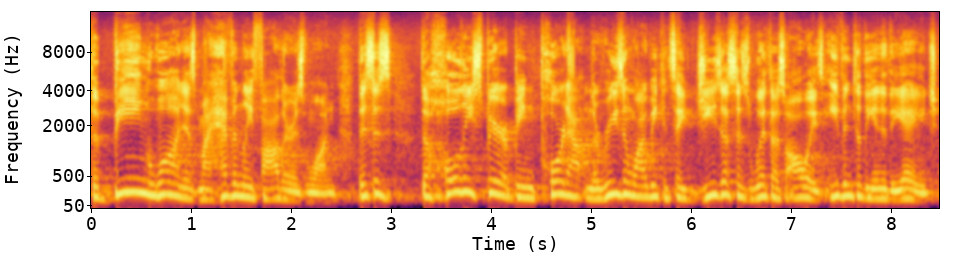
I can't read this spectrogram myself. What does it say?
the being one as my heavenly Father is one. This is the Holy Spirit being poured out. And the reason why we can say Jesus is with us always, even to the end of the age,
